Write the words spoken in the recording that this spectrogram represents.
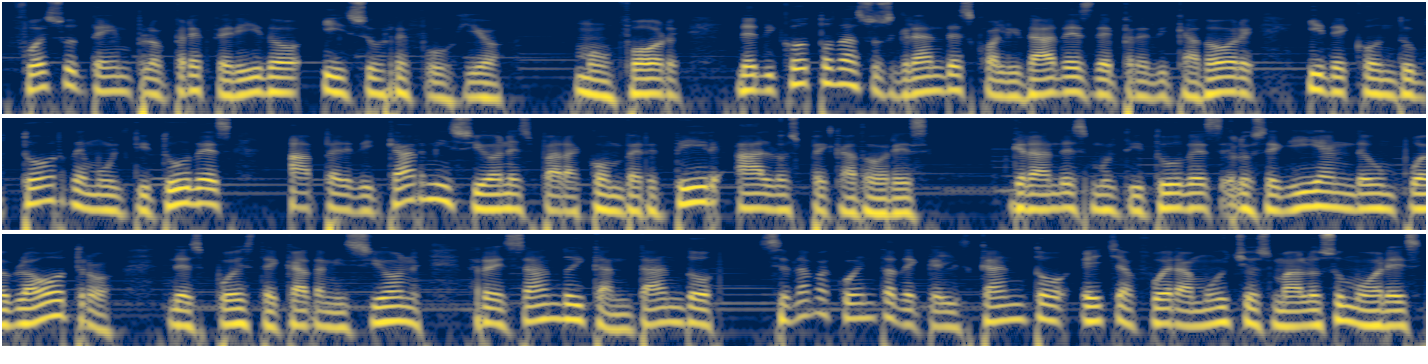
fue su templo preferido y su refugio. Montfort dedicó todas sus grandes cualidades de predicador y de conductor de multitudes a predicar misiones para convertir a los pecadores. Grandes multitudes lo seguían de un pueblo a otro. Después de cada misión, rezando y cantando, se daba cuenta de que el canto echa fuera muchos malos humores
